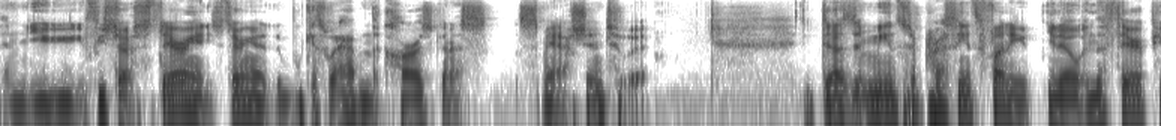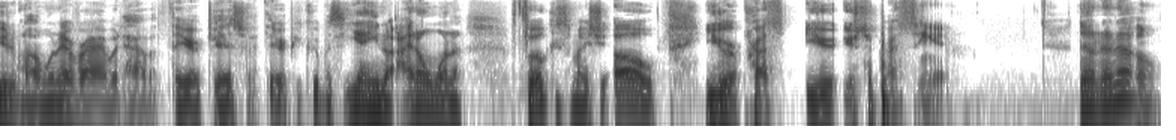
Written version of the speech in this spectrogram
And you, you, if you start staring at you staring at it, guess what happened? The car is going to s- smash into it. It doesn't mean suppressing. It's funny, you know, in the therapeutic model, whenever I would have a therapist or a therapy group, I say, yeah, you know, I don't want to focus on my issue. Oh, you're oppress- you're, you're suppressing it. No, no, no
